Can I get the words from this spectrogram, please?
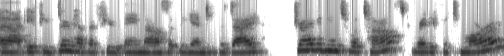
uh, if you do have a few emails at the end of the day, drag it into a task ready for tomorrow.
